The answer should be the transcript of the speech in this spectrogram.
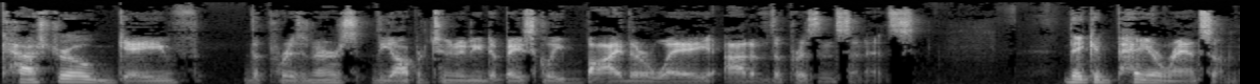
Castro gave the prisoners the opportunity to basically buy their way out of the prison sentence. They could pay a ransom.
